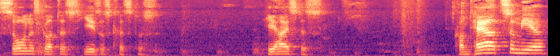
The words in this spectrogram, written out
des Sohnes Gottes, Jesus Christus. Hier heißt es, Kommt her zu mir,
